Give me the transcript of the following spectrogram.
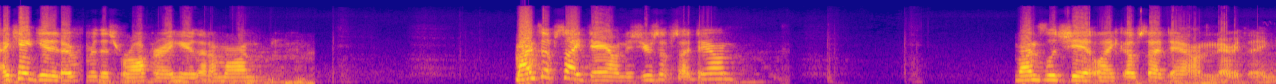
I can't get it over this rock right here that I'm on. Mine's upside down. Is yours upside down? Mine's legit, like, upside down and everything.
